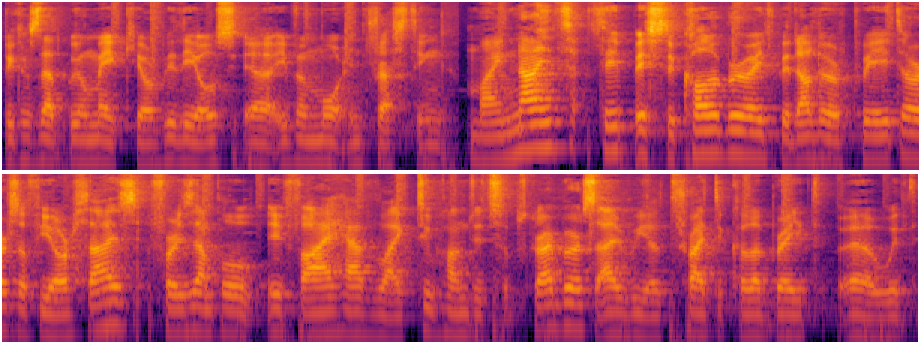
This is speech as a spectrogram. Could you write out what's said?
because that will make your videos uh, even more interesting. My ninth tip is to collaborate with other creators of your size. For example, if I have like 200 subscribers, I will try to collaborate uh, with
